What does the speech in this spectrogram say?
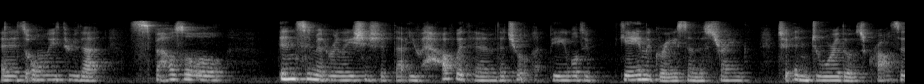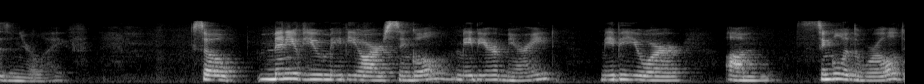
and it's only through that spousal, intimate relationship that you have with him that you'll be able to gain the grace and the strength to endure those crosses in your life. So, many of you maybe are single, maybe you're married, maybe you're um, single in the world,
